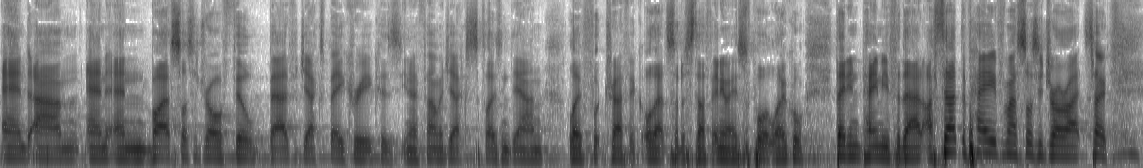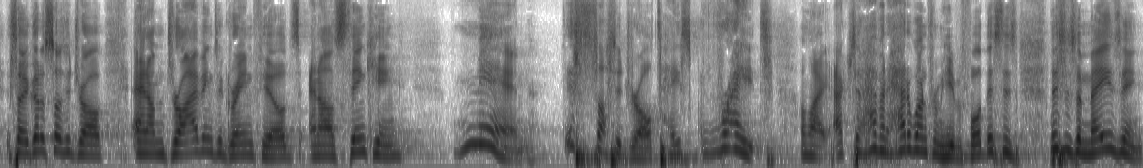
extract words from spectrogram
and, um, and, and buy a sausage roll. Feel bad for Jack's Bakery because, you know, Farmer Jack's is closing down, low foot traffic, all that sort of stuff. Anyway, support local. They didn't pay me for that. I started to pay for my sausage roll, right? So, so I got a sausage roll and I'm driving to Greenfields and I was thinking, man, this sausage roll tastes great. I'm like, actually, I haven't had one from here before. This is, this is amazing.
